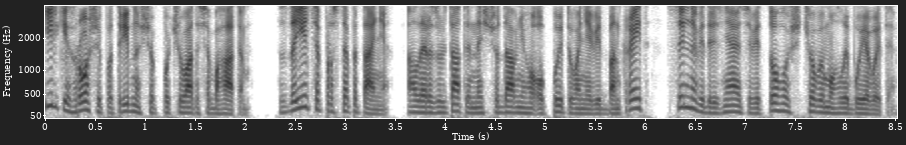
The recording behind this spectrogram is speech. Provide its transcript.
Скільки грошей потрібно, щоб почуватися багатим? Здається, просте питання, але результати нещодавнього опитування від Bankrate сильно відрізняються від того, що ви могли б уявити.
